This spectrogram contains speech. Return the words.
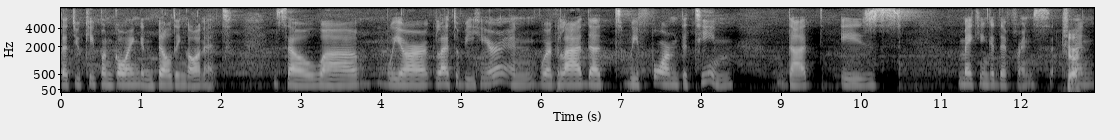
that you keep on going and building on it. So uh, we are glad to be here, and we're glad that we formed a team that is making a difference. Sure. And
